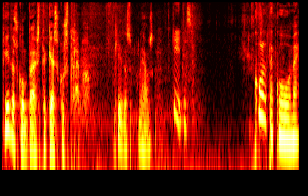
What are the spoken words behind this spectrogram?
kiitos kun pääsitte keskustelemaan. Kiitos, oli hauska. Kiitos. Kultakuume.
